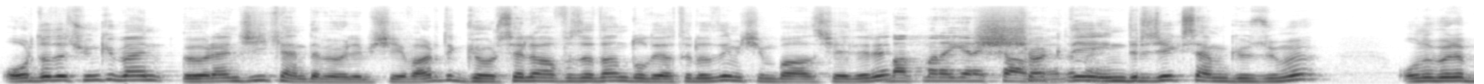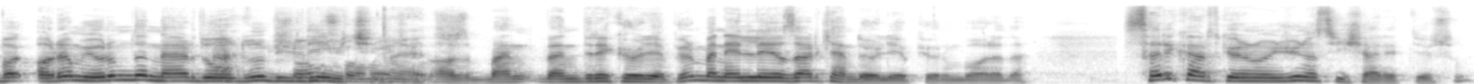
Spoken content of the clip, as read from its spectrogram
Orada da çünkü ben öğrenciyken de böyle bir şey vardı. Görsel hafızadan dolayı hatırladığım için bazı şeyleri Bakmana gerek kalmıyor, şak diye mi? indireceksem gözümü onu böyle bak- aramıyorum da nerede olduğunu işte onu bildiğim için. çalıştım. Ben ben direkt öyle yapıyorum. Ben elle yazarken de öyle yapıyorum bu arada. Sarı kart gören oyuncuyu nasıl işaretliyorsun?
